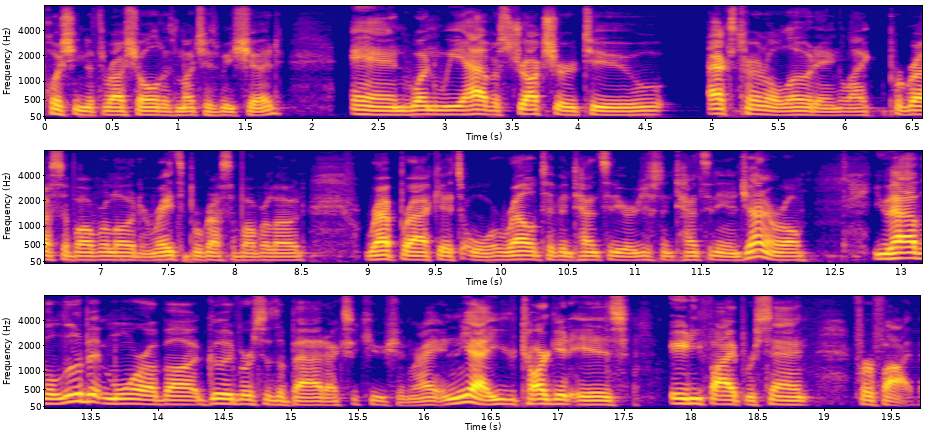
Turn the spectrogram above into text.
pushing the threshold as much as we should. And when we have a structure to external loading like progressive overload and rates of progressive overload, rep brackets, or relative intensity, or just intensity in general, you have a little bit more of a good versus a bad execution, right? And yeah, your target is 85% for five.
